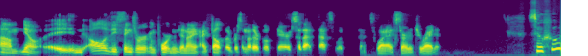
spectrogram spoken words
um, you know all of these things were important and I, I, felt there was another book there so that that's what that's why i started to write it so who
